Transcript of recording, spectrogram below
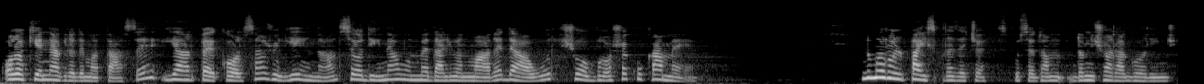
o rochie neagră de mătase, iar pe corsajul ei înalt se odihnea un medalion mare de aur și o broșă cu camee. Numărul 14, spuse doam- domnișoara Goringi.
